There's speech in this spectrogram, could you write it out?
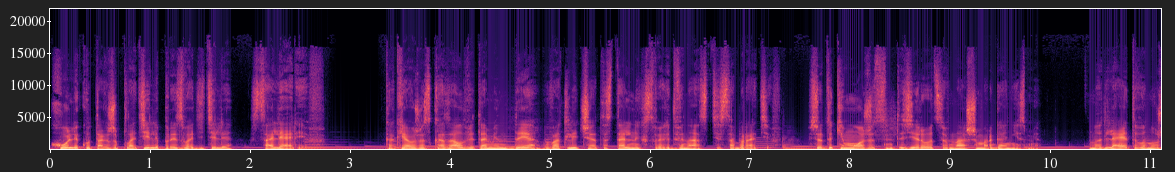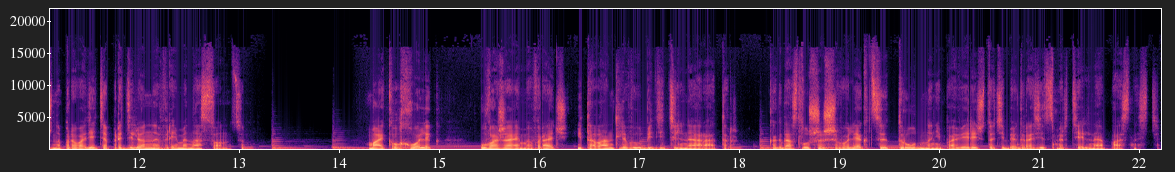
Холику также платили производители соляриев – как я уже сказал, витамин D, в отличие от остальных своих 12 собратьев, все-таки может синтезироваться в нашем организме. Но для этого нужно проводить определенное время на солнце. Майкл Холик – уважаемый врач и талантливый убедительный оратор. Когда слушаешь его лекции, трудно не поверить, что тебе грозит смертельная опасность.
